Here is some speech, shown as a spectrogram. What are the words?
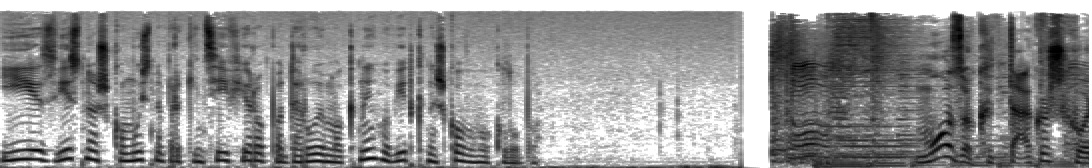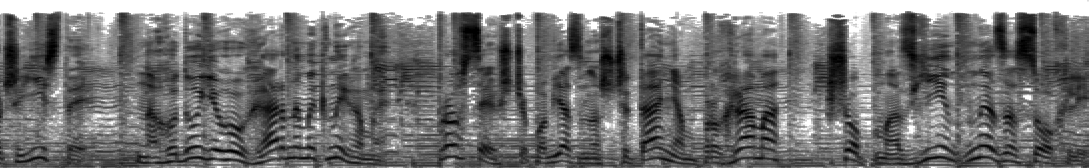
і, звісно ж, комусь наприкінці ефіру подаруємо книгу від книжкового клубу. Мозок також хоче їсти. Нагодуй його гарними книгами. Про все, що пов'язано з читанням, програма щоб мозги не засохлі.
